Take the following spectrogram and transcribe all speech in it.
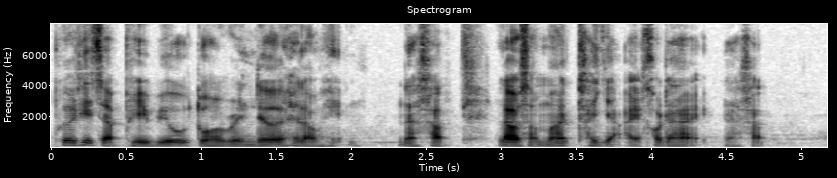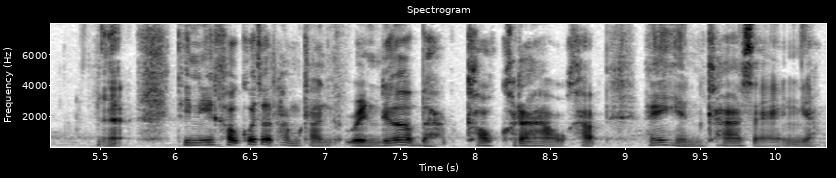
เพื่อที่จะ preview ตัว render ให้เราเห็นนะครับ เราสามารถขยายเขาได้นะครับนะทีนี้เขาก็จะทำการ render แบบคร่าวๆครับ ให้เห็นค่าแสงอย่าง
